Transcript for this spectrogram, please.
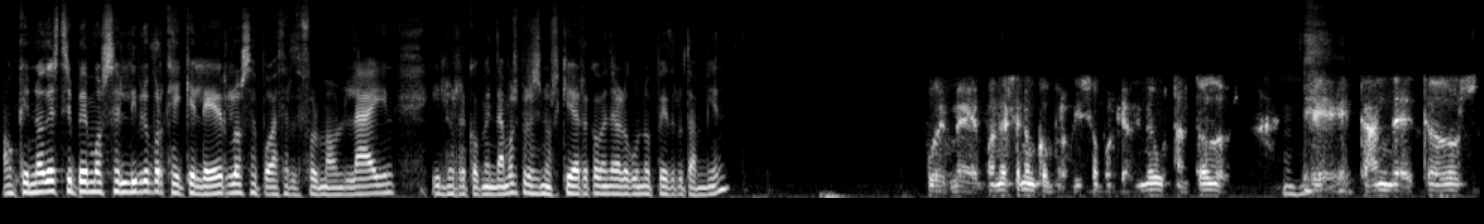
aunque no destripemos el libro porque hay que leerlo, se puede hacer de forma online y lo recomendamos, pero si nos quiere recomendar alguno Pedro también pues me pones en un compromiso porque a mí me gustan todos. Eh, están todos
